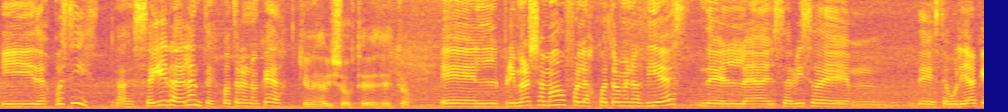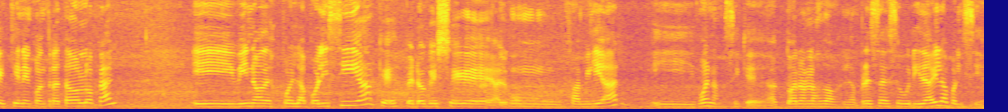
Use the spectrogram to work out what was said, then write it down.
Y después sí, a seguir adelante, otra no queda. ¿Quién les avisó a ustedes de esto? El primer llamado fue a las 4 menos 10 del el servicio de, mm, de seguridad que tiene contratado el local. Y vino después la policía, que espero que llegue algún familiar. Y bueno, así que actuaron los dos, la empresa de seguridad y la policía.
